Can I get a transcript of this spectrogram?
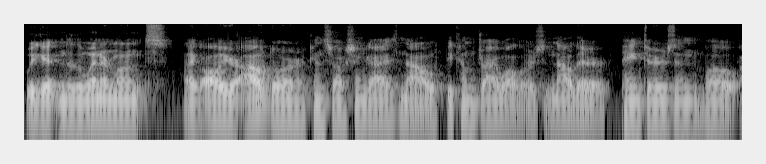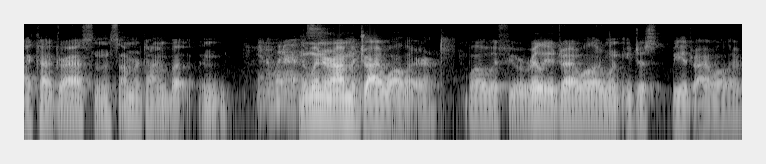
we get into the winter months, like all your outdoor construction guys now become drywallers, and now they're painters. And well, I cut grass in the summertime, but in, in the winter, in the winter I'm a drywaller. Well, if you were really a drywaller, wouldn't you just be a drywaller?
